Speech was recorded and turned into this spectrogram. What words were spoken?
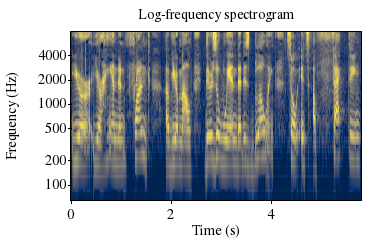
your, your hand in front of your mouth, there's a wind that is blowing. So it's affecting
